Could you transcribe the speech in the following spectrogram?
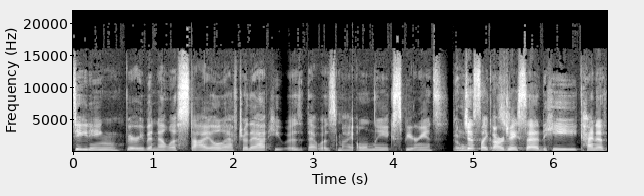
dating very vanilla style after that. He was that was my only experience. Don't- Just like RJ said, he kind of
